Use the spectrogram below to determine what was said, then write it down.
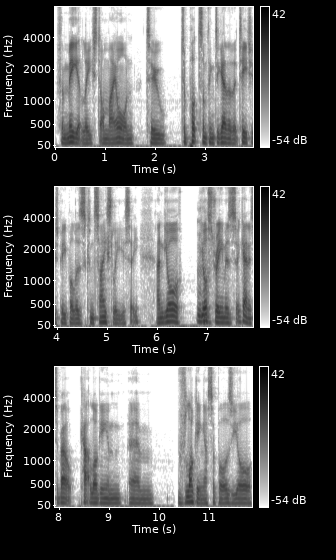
for me at least, on my own, to to put something together that teaches people as concisely. You see, and your mm-hmm. your stream is again, it's about cataloging and um, vlogging, I suppose, your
